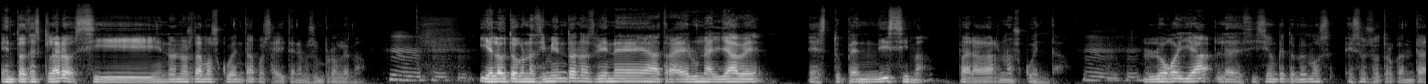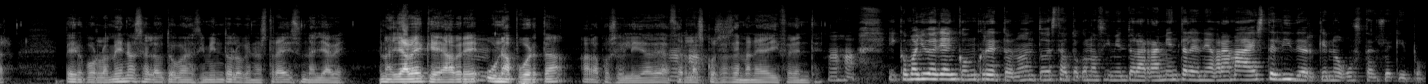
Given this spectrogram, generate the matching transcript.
Entonces, claro, si no nos damos cuenta, pues ahí tenemos un problema. Y el autoconocimiento nos viene a traer una llave estupendísima para darnos cuenta. Luego ya la decisión que tomemos, eso es otro cantar. Pero por lo menos el autoconocimiento lo que nos trae es una llave una llave que abre mm. una puerta a la posibilidad de hacer las cosas de manera diferente. Ajá. ¿Y cómo ayudaría en concreto, ¿no? en todo este autoconocimiento, la herramienta del enneagrama a este líder que no gusta en su equipo?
